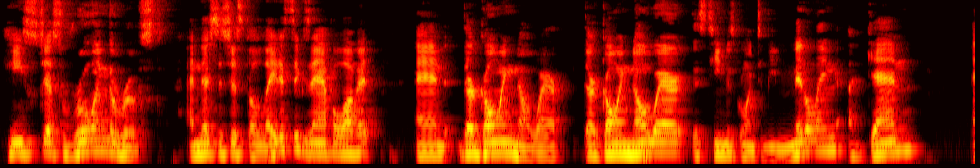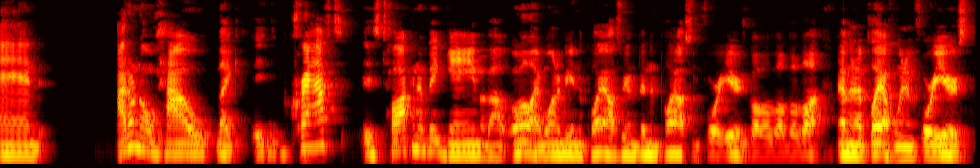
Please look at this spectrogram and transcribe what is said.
He's just ruling the roost. And this is just the latest example of it. And they're going nowhere. They're going nowhere. This team is going to be middling again. And I don't know how like it, Kraft is talking a big game about oh I want to be in the playoffs. We haven't been in the playoffs in four years. Blah blah blah blah blah. I haven't had a playoff win in four years.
